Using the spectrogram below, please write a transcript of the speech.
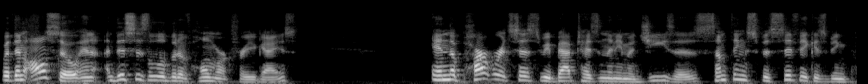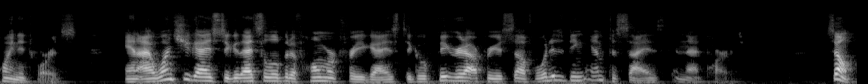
But then also, and this is a little bit of homework for you guys, in the part where it says to be baptized in the name of Jesus, something specific is being pointed towards. And I want you guys to go, that's a little bit of homework for you guys to go figure it out for yourself. What is being emphasized in that part? So,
